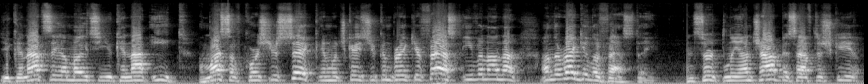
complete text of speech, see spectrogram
you cannot say Hamotzi, you cannot eat. Unless, of course, you're sick, in which case you can break your fast, even on, a, on the regular fast day. And certainly on Shabbos after Shkia.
